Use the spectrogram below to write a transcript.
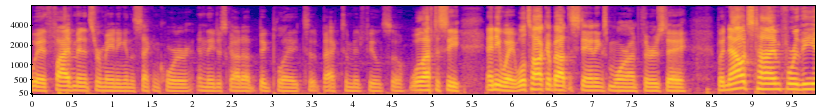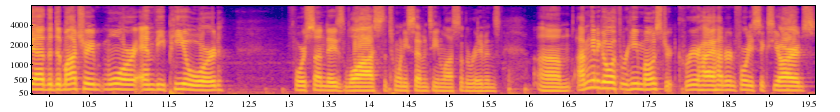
with five minutes remaining in the second quarter, and they just got a big play to back to midfield. So we'll have to see. Anyway, we'll talk about the standings more on Thursday. But now it's time for the uh, the Damontre Moore MVP award for Sunday's loss, the 2017 loss of the Ravens. Um, I'm going to go with Raheem Mostert, career high 146 yards.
